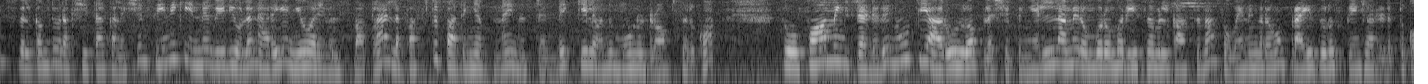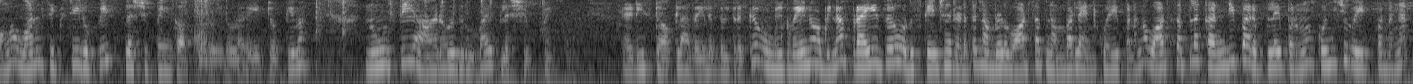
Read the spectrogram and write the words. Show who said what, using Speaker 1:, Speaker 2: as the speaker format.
Speaker 1: Welcome to Rakshitha collections இன்னைக்கு இந்த வீடியோவில் நிறைய நியூ அரைவல்ஸ் பார்க்கலாம். இல்லை ஃபஸ்ட்டு பார்த்தீங்க அப்படின்னா இந்த ஸ்டட்டு கீழே வந்து மூணு ட்ராப்ஸ் இருக்கும். ஸோ ஃபார்மிங் ஸ்டட் இது நூற்றி அறுபது ரூபா ப்ளஸ் ஷிப்பிங் எல்லாமே ரொம்ப ரொம்ப ரீசனபிள் காஸ்ட்டு தான். ஸோ வேணுங்கிறவங்க ப்ரைஸோட ஸ்க்ரீன்ஷாட் எடுத்துக்கோங்க. One sixty rupees plus shipping cost வரும் இதோட ரேட் ஓகேவா நூற்றி அறுபது ரூபாய் ப்ளஸ் ஷிப்பிங் ரெடி ஸ்டாக்கில் அவைலபிள் இருக்குது உங்களுக்கு வேணும் அப்படின்னா ப்ரைஸோட ஒரு ஸ்க்ரீன்ஷாட் எடுத்து நம்மளோட வாட்ஸ்அப் நம்பரில் என்கொயரி பண்ணுங்கள் வாட்ஸ்அப்பில் கண்டிப்பாக ரிப்ளை பண்ணணும் கொஞ்சம் வெயிட் பண்ணுங்கள்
